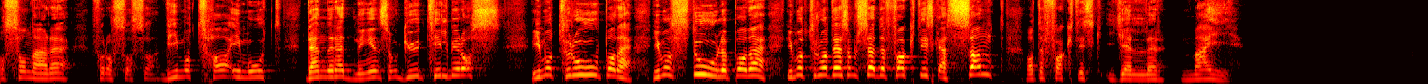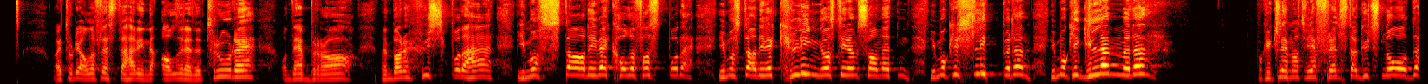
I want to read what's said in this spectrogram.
Og Sånn er det for oss også. Vi må ta imot den redningen som Gud tilbyr oss. Vi må tro på det, vi må stole på det. Vi må tro at det som skjedde, faktisk er sant, og at det faktisk gjelder meg. Og Jeg tror de aller fleste her inne allerede tror det, og det er bra. Men bare husk på det her. Vi må stadig vekk holde fast på det. Vi må stadig vekk klynge oss til den sannheten. Vi må ikke slippe den. Vi må ikke glemme den. Vi må ikke glemme at vi er frelst av Guds nåde.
